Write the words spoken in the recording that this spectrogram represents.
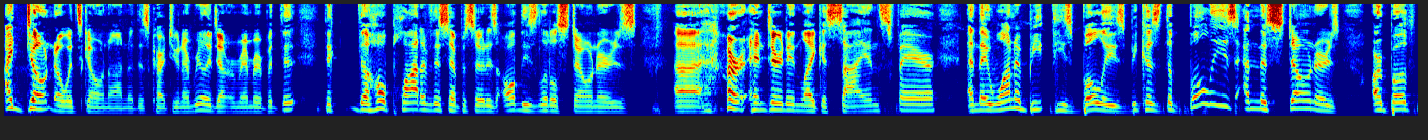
i don't know what's going on with this cartoon i really don't remember but the the, the whole plot of this episode is all these little stoners uh, are entered in like a science fair and they want to beat these bullies because the bullies and the stoners are both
